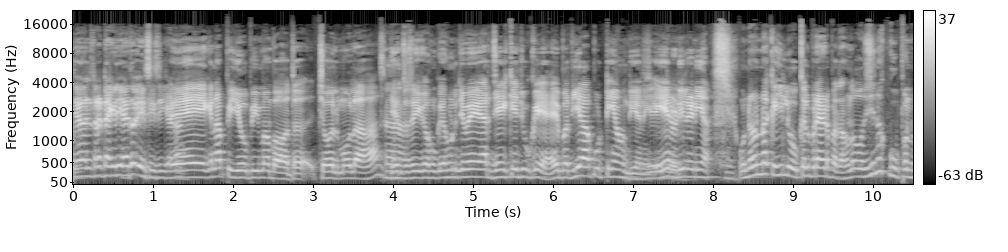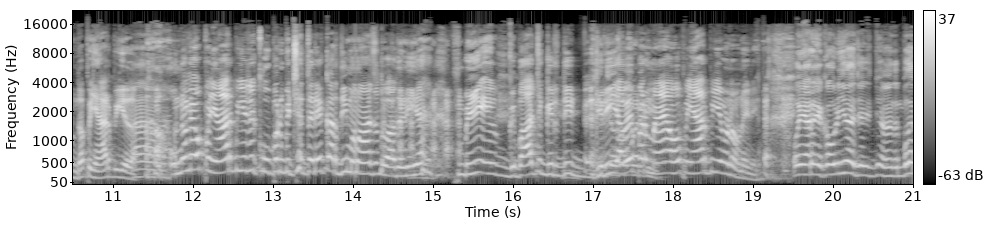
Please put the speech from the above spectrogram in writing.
ਜੇ ਅਲਟਰਾਟੈਕ ਲਿਆ ਤਾਂ ਏਸੀਸੀ ਕਹਿਣਾ। ਇਹ ਕਿ ਨਾ ਪੀਓਪੀ ਮੈਂ ਬਹੁਤ ਚੋਲ ਮੋਲਾ ਹਾ ਜੇ ਤੁਸੀਂ ਕਹੋਗੇ ਹੁਣ ਜਿਵੇਂ ਯਾਰ ਜੇਕੇ ਜੂਕੇ ਹੈ ਇਹ ਵਧੀਆ ਪੁੱਟੀਆਂ ਹੁੰਦੀਆਂ ਨੇ ਇਹ ਰੜੀ ਲੈਣੀਆਂ। ਉਹਨਾਂ ਨੂੰ ਨਾ ਕਈ ਲੋਕਲ ਬ੍ਰਾਂਡ ਪਤਾ ਹੁੰਦਾ ਉਹ ਜੀ ਨਾ ਕੂਪਨ ਹੁੰਦਾ 50 ਰੁਪਏ ਦਾ। ਉਹਨਾਂ ਨੇ ਉਹ 50 ਰੁਪਏ ਦੇ ਕੂਪਨ ਪਿੱਛੇ ਤੇਰੇ ਘਰ ਦੀ ਮਾਂ ਚ ਦਵਾ ਦੇਣੀ ਹੈ। ਵੀ ਬਾਅਦ ਚ ਗਿਰਦੀ ਗਿਰੀ ਜਾਵੇ ਪਰ ਮੈਂ ਉਹ 50 ਰੁਪਏ ਬਣਾਉਣੇ ਨੇ। ਉਹ ਯਾਰ ਇੱਕ ਉਹ ਨਹੀਂ ਤੈਨੂੰ ਪਤਾ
